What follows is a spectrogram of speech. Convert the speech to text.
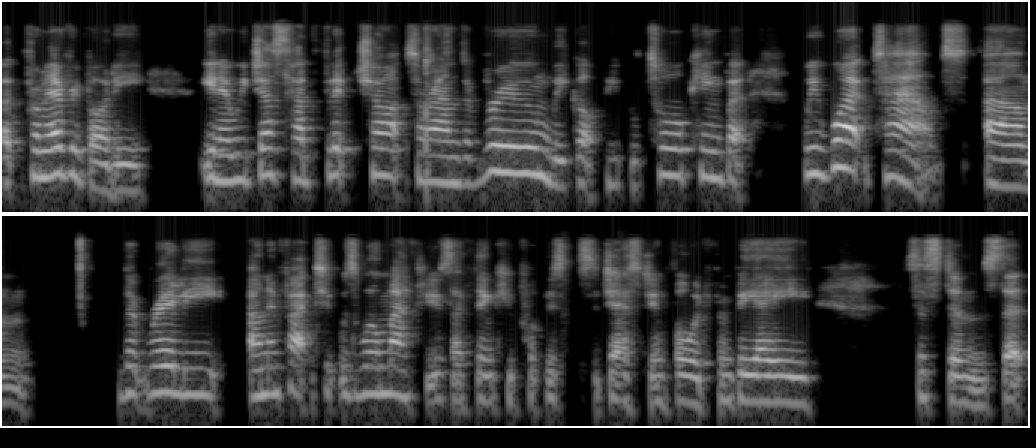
uh, from everybody. You know, we just had flip charts around the room. We got people talking, but we worked out um, that really, and in fact, it was Will Matthews, I think, who put this suggestion forward from BAE systems that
